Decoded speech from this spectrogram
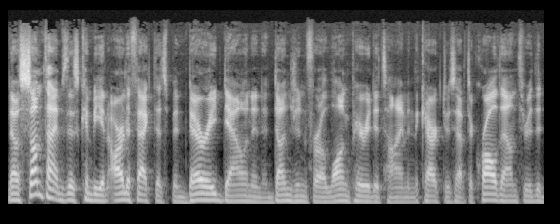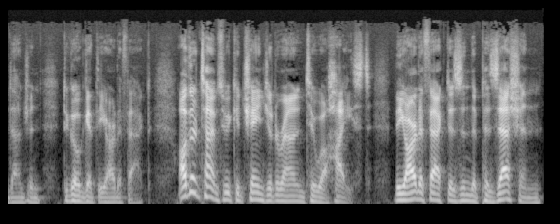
Now, sometimes this can be an artifact that's been buried down in a dungeon for a long period of time, and the characters have to crawl down through the dungeon to go get the artifact. Other times, we could change it around into a heist. The artifact is in the possession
